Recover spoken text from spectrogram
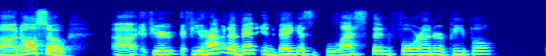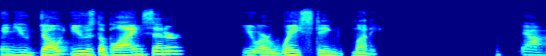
Uh, and also, uh, if you if you have an event in Vegas less than 400 people and you don't use the blind center, you are wasting money. Yeah.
